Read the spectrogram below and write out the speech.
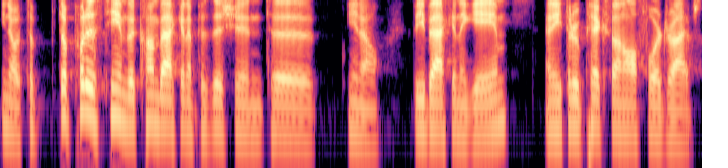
you know, to to put his team to come back in a position to, you know, be back in the game and he threw picks on all four drives.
